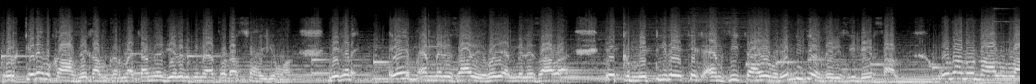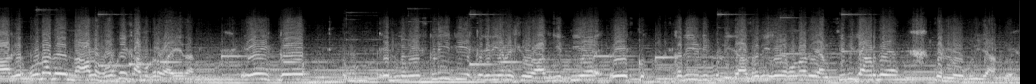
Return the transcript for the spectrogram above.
ਔਰ ਕਿਹੜੇ ਵਿਕਾਸ ਦੇ ਕੰਮ ਕਰਨਾ ਚਾਹੁੰਦੇ ਹੋ ਜਿਹਦੇ ਵਿੱਚ ਮੈਂ ਤੁਹਾਡਾ ਸਹਾਈ ਹੋਵਾਂ ਲੇਕਿਨ ਇਹ ਐਮਐਲਏ ਸਾਹਿਬ ਇਹੋ ਜਿਹੇ ਐਮਐਲਏ ਸਾਹਿਬ ਆ। ਇਹ ਕਮੇਟੀ ਦੇ ਇੱਕ ਇੱਕ ਐਮਸੀ ਚਾਹੇ ਵਿਰੋਧੀ ਧਿਰ ਦੇ ਵੀ ਸੀ 1.5 ਸਾਲ। ਉਹਨਾਂ ਨੂੰ ਨਾਲ ਲਾ ਕੇ ਉਹਨਾਂ ਦੇ ਨਾਲ ਹੋ ਕੇ ਕੰਮ ਕਰਵਾਏ ਇਹਨਾਂ ਨੇ। ਇਹ ਇੱਕ ਇਹ ਨਵੇਕਲੀ ਜੀ ਇੱਕ ਜਿਹੜੀ ਇਹਨੇ ਸ਼ੁਰੂਆਤ ਕੀਤੀ ਹੈ ਇਹ ਕਦੀ ਨਹੀਂ ਭੁੱਲੀ ਜਾ ਸਕਦੀ। ਇਹ ਉਹਨਾਂ ਦੇ ਐਮਸੀ ਵੀ ਜਾਣਦੇ ਆ ਤੇ ਲੋਕ ਵੀ ਜਾਣਦੇ ਆ।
